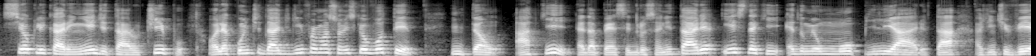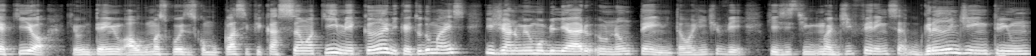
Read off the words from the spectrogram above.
Se eu clicar em editar o tipo, olha a quantidade de informações que eu vou ter. Então, aqui é da peça hidrossanitária e esse daqui é do meu mobiliário, tá? A gente vê aqui, ó, que eu tenho algumas coisas como classificação aqui, mecânica e tudo mais, e já no meu mobiliário eu não tenho. Então, a gente vê que existe uma diferença grande entre um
